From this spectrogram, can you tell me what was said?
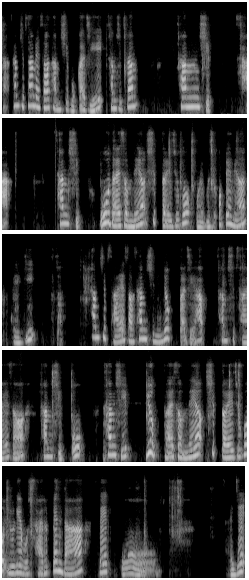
자, 33에서 35까지 33, 34, 35 더할 수 없네요. 10 더해주고 5의 부수 5 빼면 102, 34에서 36까지 합 34에서 35, 36 더할 수 없네요. 10 더해주고 6의 보수 4를 뺀다. 105. 자, 이제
